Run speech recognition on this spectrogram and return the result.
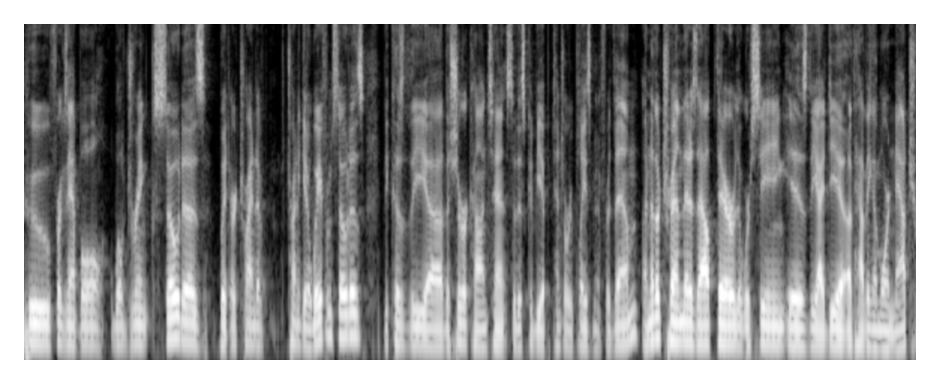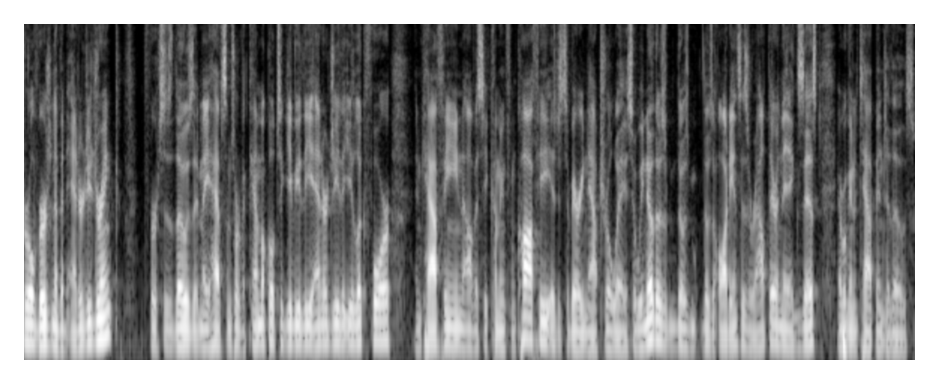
who, for example, will drink sodas but are trying to trying to get away from sodas because of the uh, the sugar content. So this could be a potential replacement for them. Another trend that is out there that we're seeing is the idea of having a more natural version of an energy drink versus those that may have some sort of a chemical to give you the energy that you look for. And caffeine, obviously coming from coffee, is just a very natural way. So we know those those those audiences are out there and they exist, and we're going to tap into those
